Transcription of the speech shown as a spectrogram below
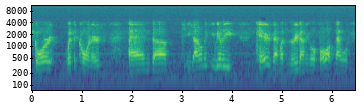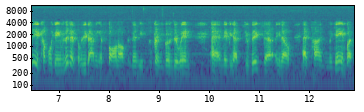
score with the corners, and uh, I don't think he really cares that much if the rebounding will fall off. Now we'll see a couple of games in if the rebounding has fallen off, and then needs to bring Bundu in, and maybe have two bigs, uh, you know, at times in the game. But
